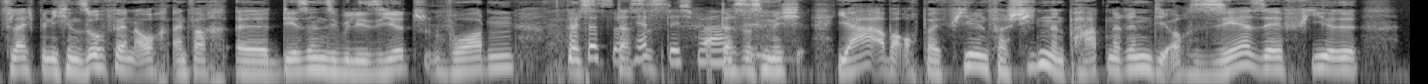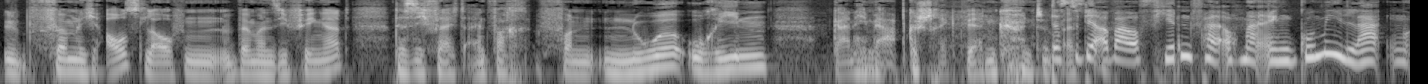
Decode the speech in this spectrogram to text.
vielleicht bin ich insofern auch einfach äh, desensibilisiert worden, dass, das so dass heftig es, war. dass es mich ja, aber auch bei vielen verschiedenen Partnerinnen, die auch sehr sehr viel äh, förmlich auslaufen, wenn man sie fingert, dass ich vielleicht einfach von nur Urin gar nicht mehr abgeschreckt werden könnte. Dass du dir aber auf jeden Fall auch mal einen Gummilaken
